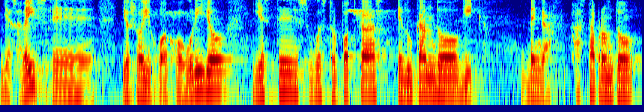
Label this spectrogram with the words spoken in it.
Ya sabéis, eh, yo soy Juanjo Gurillo y este es vuestro podcast Educando Geek. Venga, hasta pronto.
